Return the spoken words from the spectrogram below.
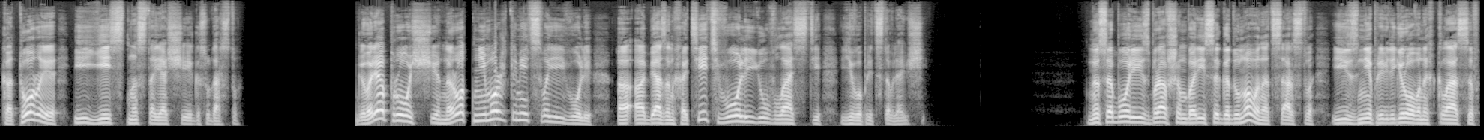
которое и есть настоящее государство. Говоря проще, народ не может иметь своей воли, а обязан хотеть волею власти, его представляющей. На соборе, избравшем Бориса Годунова на царство, и из непривилегированных классов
